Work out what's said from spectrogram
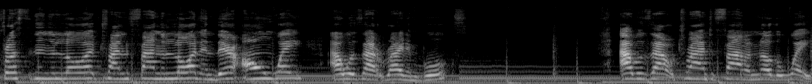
trusting in the Lord, trying to find the Lord in their own way, I was out writing books. I was out trying to find another way.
